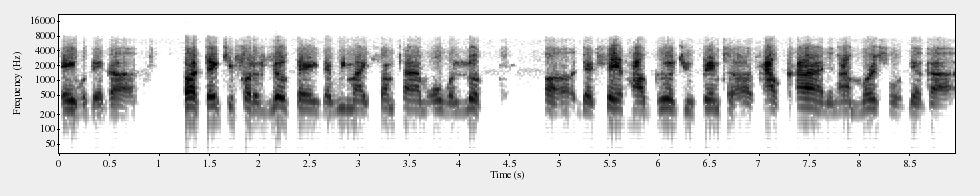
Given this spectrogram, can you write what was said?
table, dear God. Lord, thank you for the little things that we might sometimes overlook uh, that says how good you've been to us, how kind and how merciful, dear God.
